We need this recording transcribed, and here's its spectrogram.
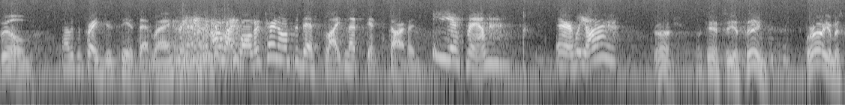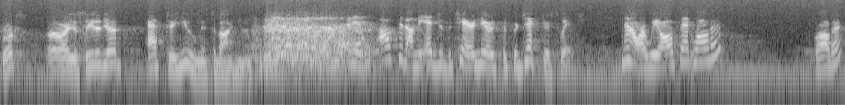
film. I was afraid you'd see it that way. All right, Walter, turn off the desk light and let's get started. Yes, ma'am. There we are. Gosh, I can't see a thing. Where are you, Miss Brooks? Uh, are you seated yet? After you, Mr. Barton. that is, I'll sit on the edge of the chair nearest the projector switch. Now, are we all set, Walter? Walter?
